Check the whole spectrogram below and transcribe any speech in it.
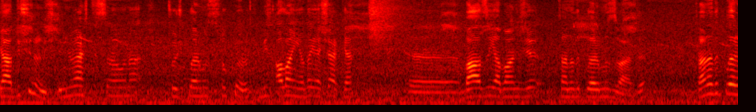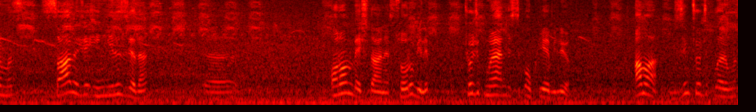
ya düşünün işte üniversite sınavına çocuklarımızı sokuyoruz. Biz Alanya'da yaşarken eee, bazı yabancı tanıdıklarımız vardı. Tanıdıklarımız sadece İngilizceden eee, 10-15 tane soru bilip çocuk mühendislik okuyabiliyor. Ama bizim çocuklarımız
